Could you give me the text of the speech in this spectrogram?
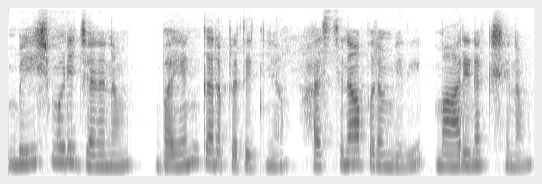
భీష్ముడి జననం భయంకర ప్రతిజ్ఞ హస్తినాపురం విధి మారిన క్షణం.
